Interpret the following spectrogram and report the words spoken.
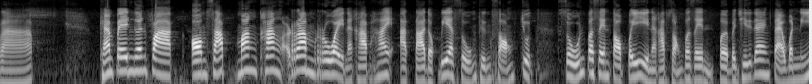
รับ แคมเปญเงินฝาก ออมทรัพย์มั่งคั่งร่ำรวยนะครับ ให้อัตราดอกเบี้ยสูงถึง 2.0%ต่อปีนะครับ 2%เปิดบัญชีได้ตั้งแต่วันนี้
